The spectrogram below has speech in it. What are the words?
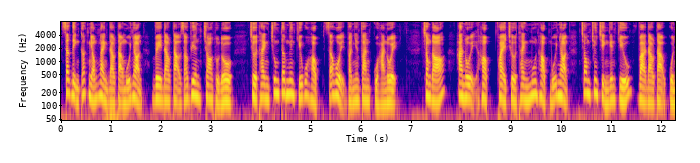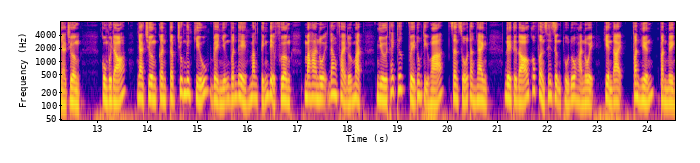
xác định các nhóm ngành đào tạo mũi nhọn về đào tạo giáo viên cho thủ đô, trở thành trung tâm nghiên cứu khoa học, xã hội và nhân văn của Hà Nội. Trong đó, Hà Nội học phải trở thành môn học mũi nhọn trong chương trình nghiên cứu và đào tạo của nhà trường. Cùng với đó, nhà trường cần tập trung nghiên cứu về những vấn đề mang tính địa phương mà Hà Nội đang phải đối mặt như thách thức về đô thị hóa, dân số tăng nhanh, để từ đó góp phần xây dựng thủ đô Hà Nội hiện đại, văn hiến, văn minh.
